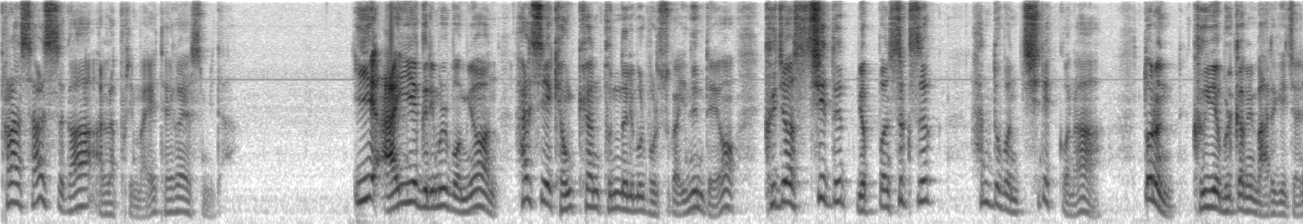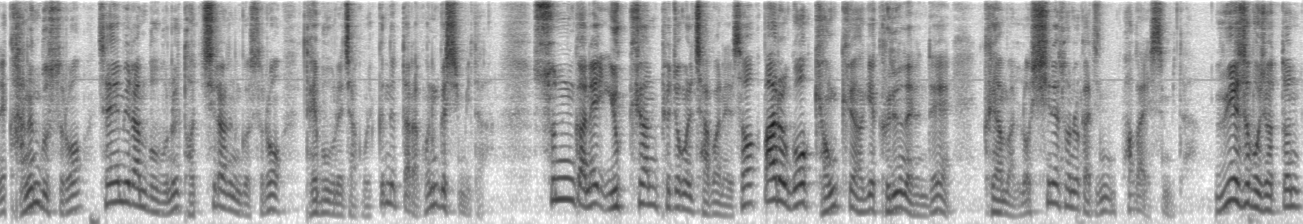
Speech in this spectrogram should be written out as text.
프란스 할스가 알라프리마의 대가였습니다. 이 아이의 그림을 보면 할스의 경쾌한 분놀림을 볼 수가 있는데요. 그저 스치듯 몇 번 쓱쓱 한두 번 칠했거나 또는 그 위에 물감이 마르기 전에 가는 붓으로 세밀한 부분을 덧칠하는 것으로 대부분의 작업을 끝냈다라고 하는 것입니다. 순간의 유쾌한 표정을 잡아내서 빠르고 경쾌하게 그려내는데 그야말로 신의 손을 가진 화가였습니다. 위에서 보셨던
